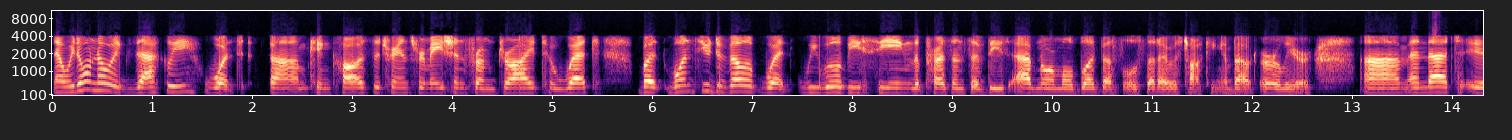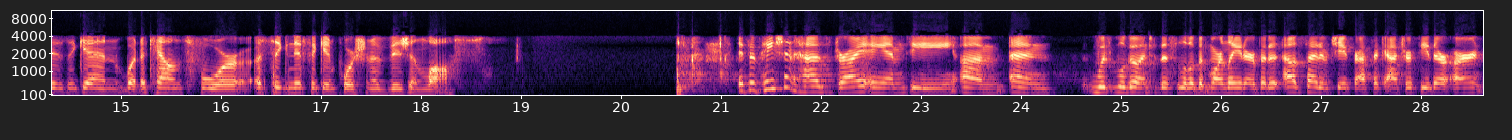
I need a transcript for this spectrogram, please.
Now, we don't know exactly what um, can cause the transformation from dry to wet, but once you develop wet, we will be seeing the presence of these abnormal blood vessels that I was talking about earlier. Um, and that is, again, what accounts for a significant portion of vision loss. If a patient has dry AMD, um, and we'll go into this a little bit more later, but outside of geographic atrophy, there aren't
